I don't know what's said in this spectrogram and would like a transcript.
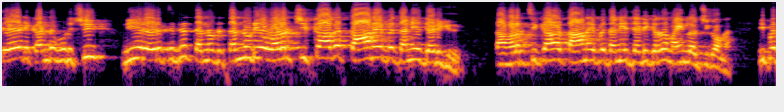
தேடி கண்டுபிடிச்சு நீரை எடுத்துட்டு தன்னுடைய தன்னுடைய வளர்ச்சிக்காக தானே போய் தண்ணியை தேடிக்குது. தான் வளர்ச்சிக்காக தானே போய் தண்ணியை தேடிக்கிறத மைண்ட்ல வச்சுக்கோங்க. இப்ப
